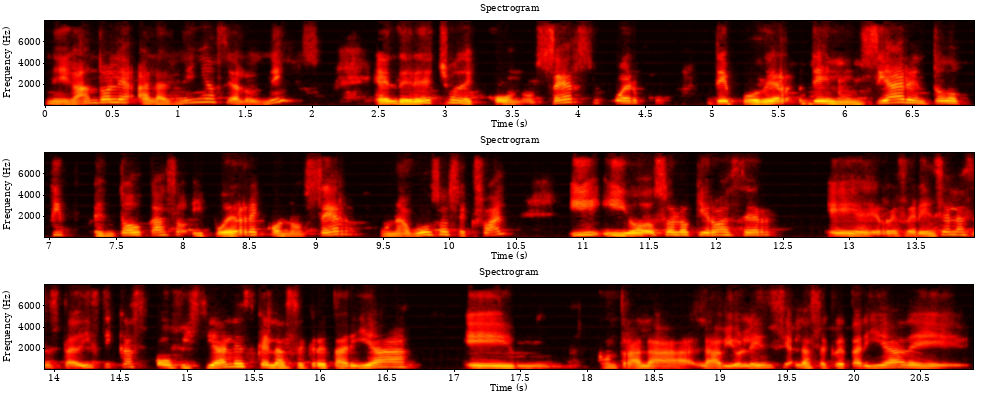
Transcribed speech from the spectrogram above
negándole a las niñas y a los niños el derecho de conocer su cuerpo, de poder denunciar en todo tipo, en todo caso y poder reconocer un abuso sexual. Y, yo solo quiero hacer eh, referencia a las estadísticas oficiales que la Secretaría eh, contra la, la, violencia, la Secretaría de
